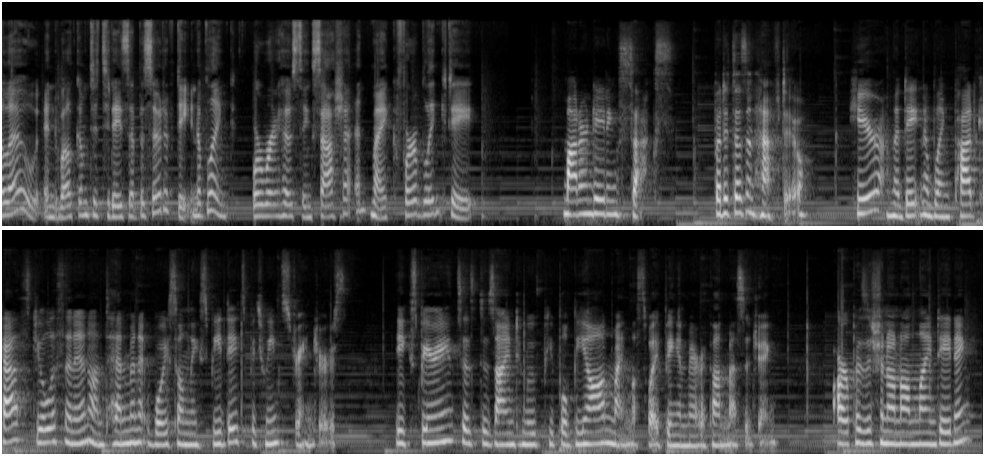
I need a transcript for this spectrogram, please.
Hello, and welcome to today's episode of Date in a Blink, where we're hosting Sasha and Mike for a Blink date. Modern dating sucks, but it doesn't have to. Here on the Date in a Blink podcast, you'll listen in on 10 minute voice only speed dates between strangers. The experience is designed to move people beyond mindless swiping and marathon messaging. Our position on online dating?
